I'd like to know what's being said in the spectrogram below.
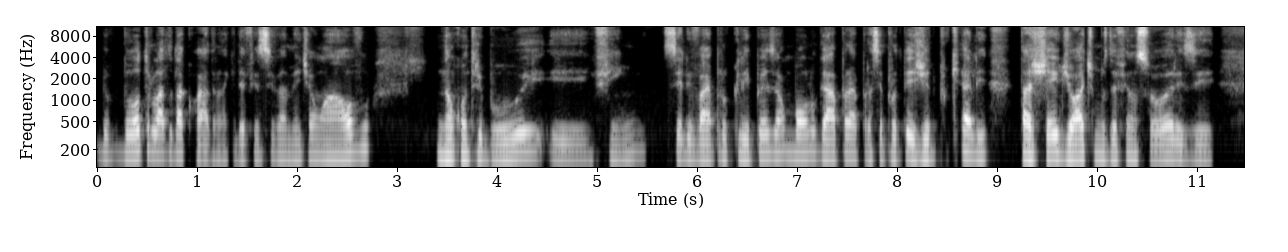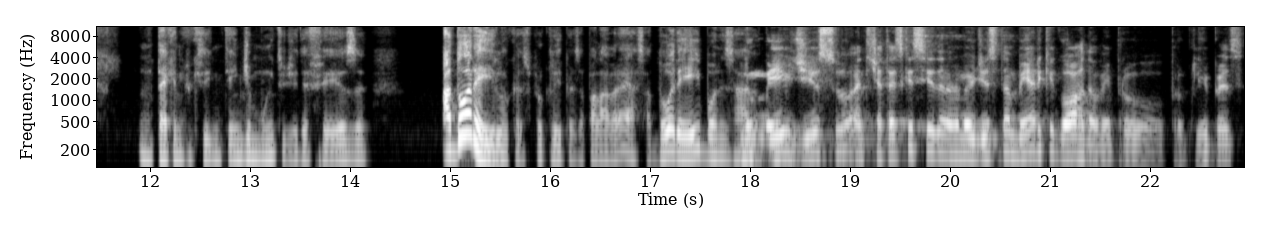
do, outro lado da quadra, né? que defensivamente é um alvo, não contribui, e enfim, se ele vai para o Clippers é um bom lugar para ser protegido, porque ali tá cheio de ótimos defensores e um técnico que entende muito de defesa. Adorei, Lucas, pro Clippers, a palavra é essa. Adorei Bonis No meio disso, a gente tinha até esquecido, né? no meio disso também Eric Gordon vem pro, pro Clippers.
